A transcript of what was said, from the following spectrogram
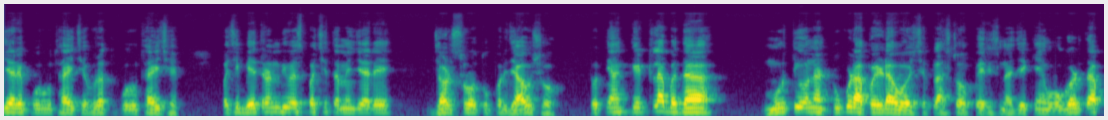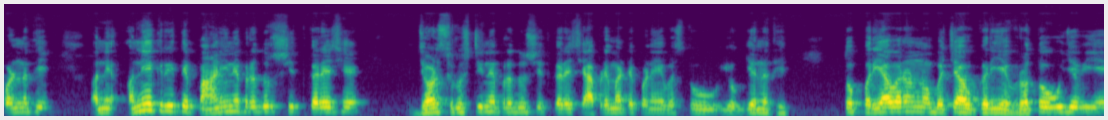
જ્યારે પૂરું થાય છે, વ્રત પૂરું થાય છે, પછી બે ત્રણ દિવસ પછી તમે જ્યારે જળ સ્ત્રોત ઉપર જાઓ છો, તો ત્યાં કેટલા બધા મૂર્તિઓના ટુકડા પડ્યા હોય છે પ્લાસ્ટર ઓફ પેરિસના, જે ક્યાંય ઓગળતા પણ નથી અને અનેક રીતે પાણીને પ્રદૂષિત કરે છે, જળ સૃષ્ટિને પ્રદૂષિત કરે છે. આપણે માટે પણ એ વસ્તુ યોગ્ય નથી. તો પર્યાવરણનો બચાવ કરીએ, વ્રતો ઉજવીએ,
